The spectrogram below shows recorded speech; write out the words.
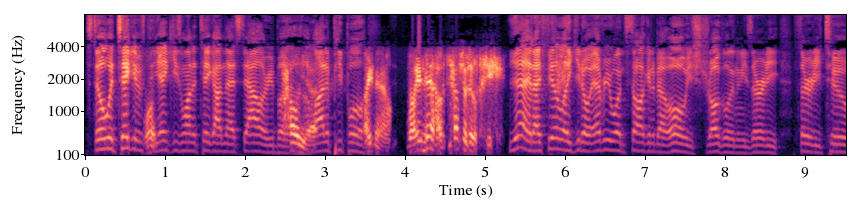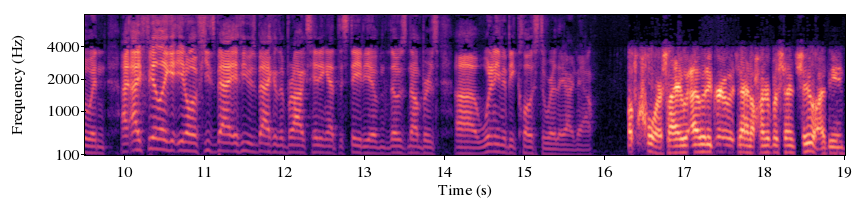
still would take him if Well- the Yankees want to take on that salary. But yeah. a lot of people, Right now, right now, definitely. yeah, and I feel like you know everyone's talking about oh he's struggling and he's already 32, and I, I feel like you know if he's back if he was back in the Bronx hitting at the stadium, those numbers uh, wouldn't even be close to where they are now. Of course, I I would agree with that 100% too. I mean,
